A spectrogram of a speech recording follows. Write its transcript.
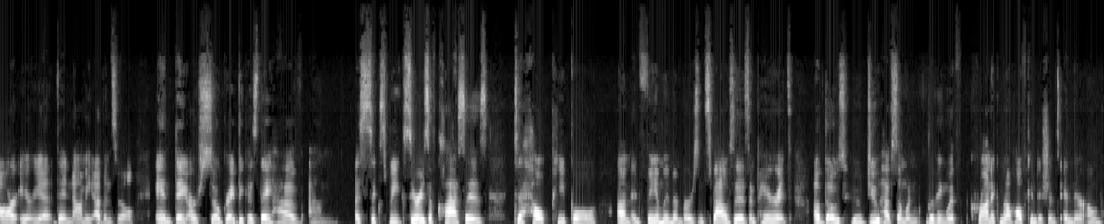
our area than nami evansville. And they are so great because they have um, a six week series of classes to help people um, and family members and spouses and parents of those who do have someone living with chronic mental health conditions in their own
